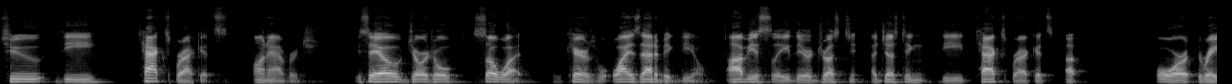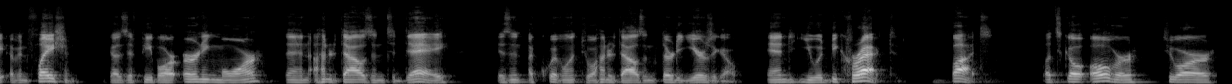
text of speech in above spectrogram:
to the tax brackets on average. You say, oh, George, well, so what? Who cares? Why is that a big deal? Obviously, they're adjusting, the tax brackets up for the rate of inflation because if people are earning more than 100,000 today isn't equivalent to 100,000 30 years ago. And you would be correct. But let's go over to our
